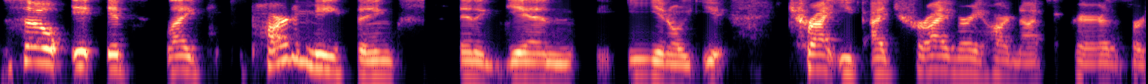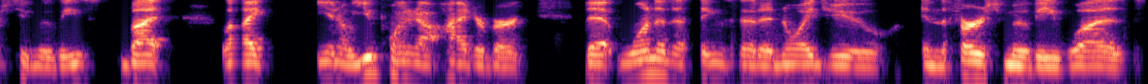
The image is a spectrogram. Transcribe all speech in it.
so it, it's like part of me thinks and again you know you try you, i try very hard not to compare the first two movies but like you know you pointed out hyderberg that one of the things that annoyed you in the first movie was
